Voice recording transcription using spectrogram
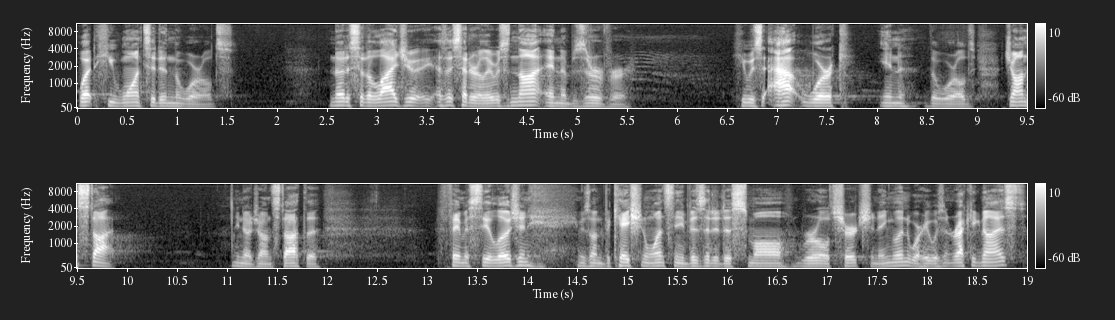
what he wanted in the world. Notice that Elijah, as I said earlier, was not an observer, he was at work in the world. John Stott, you know John Stott, the famous theologian, he was on vacation once and he visited a small rural church in England where he wasn't recognized.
